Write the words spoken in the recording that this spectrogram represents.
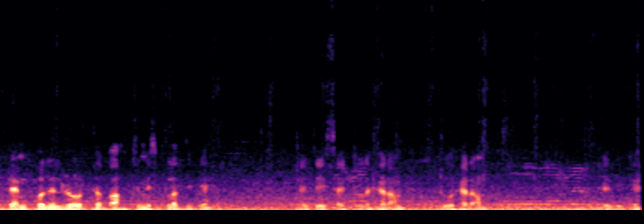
ইব্রাহিম খলিল রোড বা হচ্ছে মিসপুলার দিকে। এই যে এই সাইডটা হলো হেরাম টু হেরাম এদিকে।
